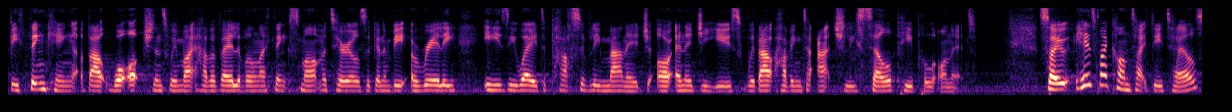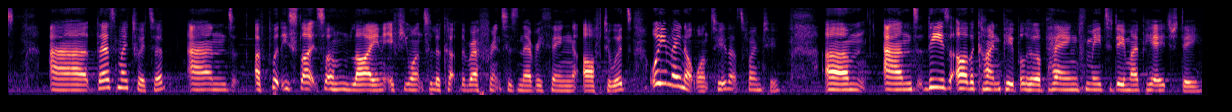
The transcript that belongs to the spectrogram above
be thinking about what options we might have available. And I think smart materials are going to be a really easy way to passively manage our energy use without having to actually sell people on it. So here's my contact details. Uh, there's my Twitter. And I've put these slides online if you want to look up the references and everything afterwards. Or you may not want to, that's fine too. Um, and these are the kind of people who are paying for me to do my PhD.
